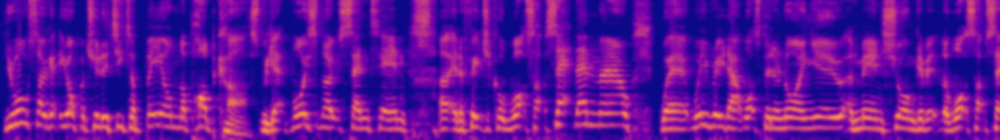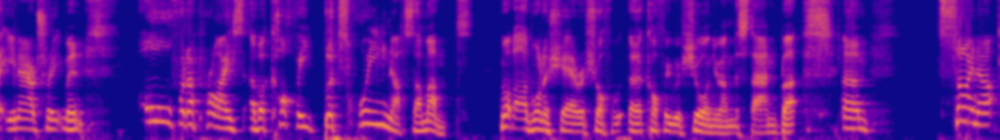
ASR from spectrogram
You also get the opportunity to be on the podcast. We get voice notes sent in uh, in a feature called What's Upset Them Now, where we read out what's been annoying you, and me and Sean give it the What's Upset You Now treatment. All for the price of a coffee between us a month. Not that I'd want to share a uh, coffee with Sean, you understand, but um, sign up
